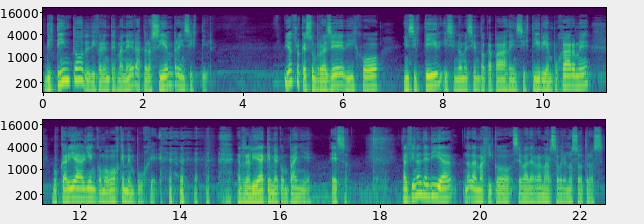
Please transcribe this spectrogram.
Distinto, de diferentes maneras, pero siempre insistir. Y otro que subrayé dijo insistir y si no me siento capaz de insistir y empujarme, buscaría a alguien como vos que me empuje. en realidad que me acompañe. Eso. Al final del día, nada mágico se va a derramar sobre nosotros.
